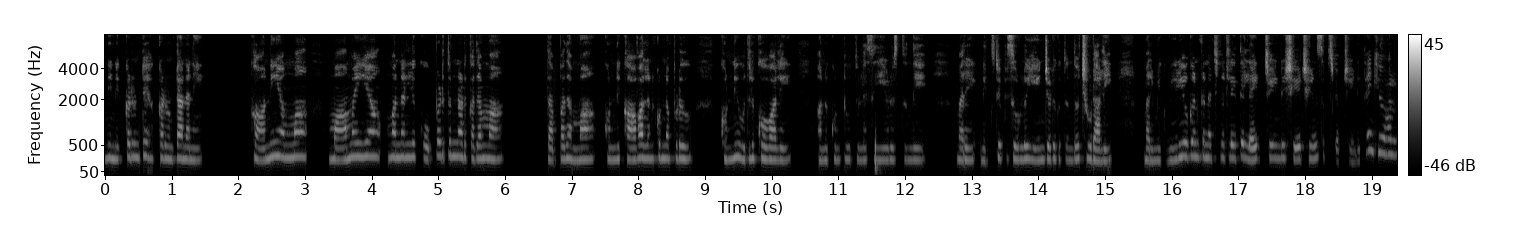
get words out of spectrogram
నేను ఇక్కడుంటే అక్కడ ఉంటానని. కానీ అమ్మ మామయ్య మనల్ని కోప్పడుతున్నాడు కదమ్మా. తప్పదమ్మా కొన్ని కావాలనుకున్నప్పుడు కొన్ని వదులుకోవాలి అనుకుంటూ తులసి ఏడుస్తుంది. మరి నెక్స్ట్ ఎపిసోడ్లో ఏం జరుగుతుందో చూడాలి. మరి మీకు వీడియో కనుక నచ్చినట్లయితే లైక్ చేయండి షేర్ చేయండి సబ్స్క్రైబ్ చేయండి. Thank you all.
